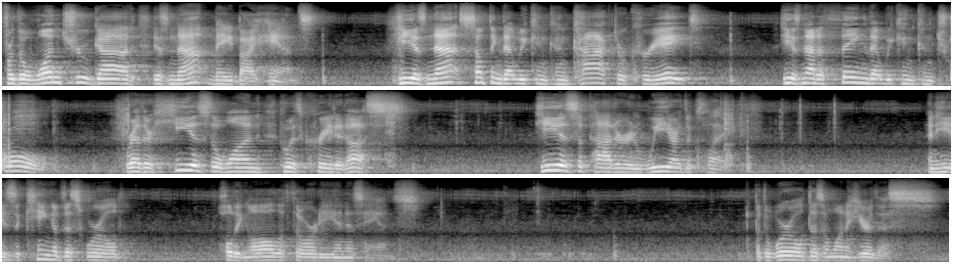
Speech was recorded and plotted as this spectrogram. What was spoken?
For the one true God is not made by hands, He is not something that we can concoct or create, He is not a thing that we can control. Rather, He is the one who has created us. He is the potter, and we are the clay. And He is the king of this world, holding all authority in His hands. But the world doesn't want to hear this.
